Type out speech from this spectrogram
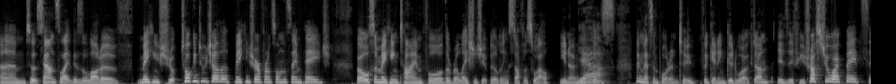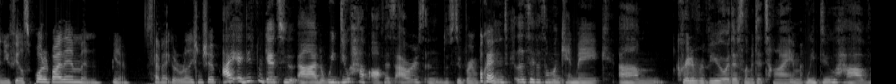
Um, so it sounds like there's a lot of making sure, talking to each other, making sure everyone's on the same page, but also making time for the relationship building stuff as well. You know, Yeah. because I think that's important too for getting good work done. Is if you trust your workmates and you feel supported by them, and you know, have a good relationship. I, I did forget to add we do have office hours and it's super important. Okay. Let's say that someone can make um, creative review or there's limited time. We do have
